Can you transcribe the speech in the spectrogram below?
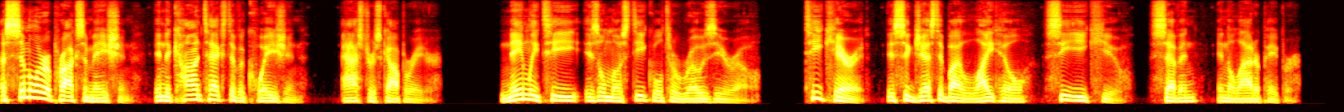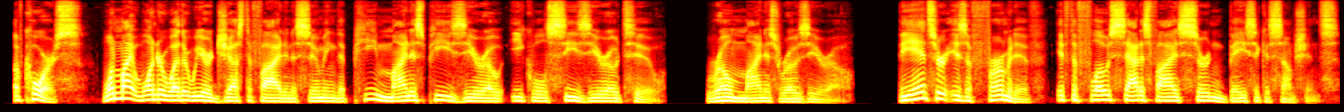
A similar approximation, in the context of equation, asterisk operator, namely t is almost equal to rho 0. t caret is suggested by Lighthill, CEQ, 7, in the latter paper. Of course, one might wonder whether we are justified in assuming that P minus P0 equals C02, rho minus rho 0. The answer is affirmative if the flow satisfies certain basic assumptions.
